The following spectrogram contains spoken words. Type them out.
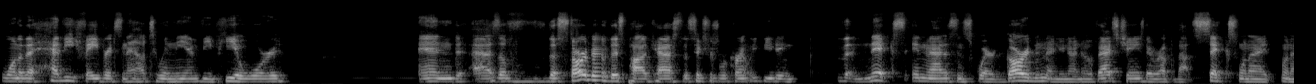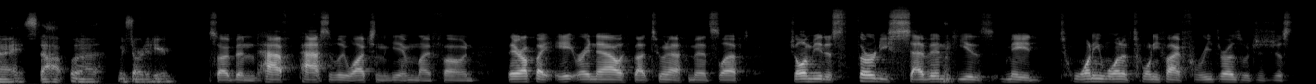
one of the heavy favorites now to win the MVP award. And as of the start of this podcast, the Sixers were currently beating the Knicks in Madison Square Garden. I do not know if that's changed. They were up about six when I when I stopped. Uh, we started here. So I've been half passively watching the game on my phone. They're up by eight right now with about two and a half minutes left. Joel Embiid is 37. He has made 21 of 25 free throws, which is just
